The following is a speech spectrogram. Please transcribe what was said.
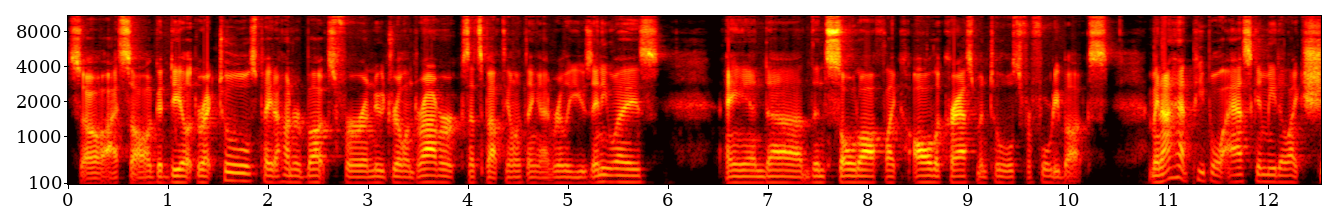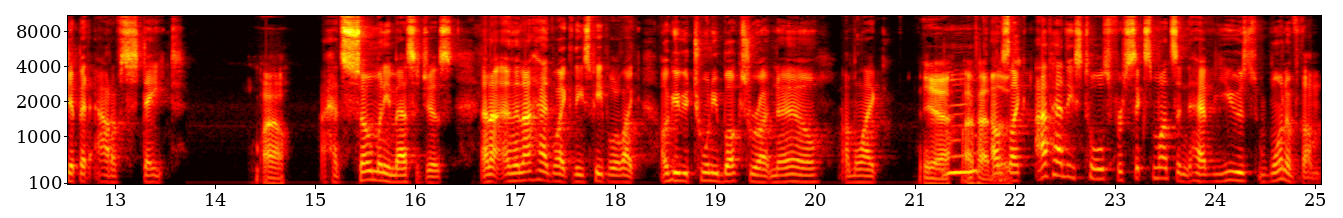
So I saw a good deal at Direct Tools, paid a hundred bucks for a new drill and driver because that's about the only thing I really use anyways, and uh, then sold off like all the Craftsman tools for forty bucks. I mean, I had people asking me to like ship it out of state. Wow. I had so many messages, and I, and then I had like these people were like, "I'll give you twenty bucks right now." I'm like, Yeah, "Mm." I've had. I was those. like, I've had these tools for six months and have used one of them.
